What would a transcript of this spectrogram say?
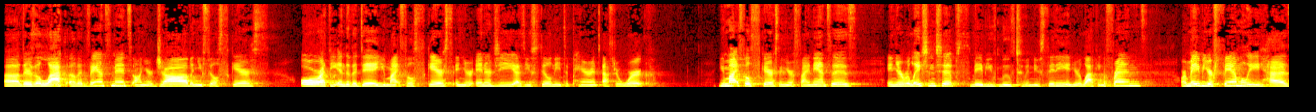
uh, there's a lack of advancement on your job and you feel scarce. Or at the end of the day, you might feel scarce in your energy as you still need to parent after work. You might feel scarce in your finances, in your relationships. Maybe you've moved to a new city and you're lacking friends. Or maybe your family has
